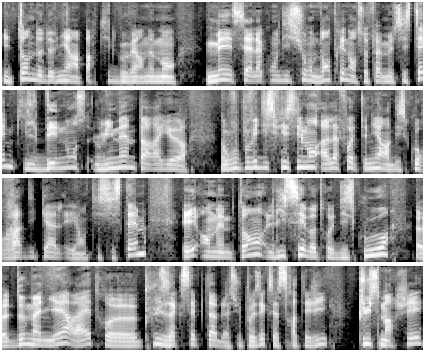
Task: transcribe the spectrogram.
il tente de devenir un parti de gouvernement mais c'est à la condition d'entrer dans ce fameux système qu'il dénonce lui-même par ailleurs. Donc vous pouvez difficilement à la fois tenir un discours radical et anti-système et en même temps lisser votre discours euh, de manière à être euh, plus acceptable, à supposer que cette stratégie puisse marcher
